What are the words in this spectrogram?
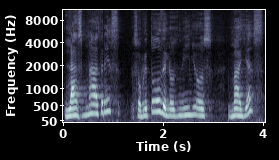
Las madres, sobre todo de los niños mayas,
